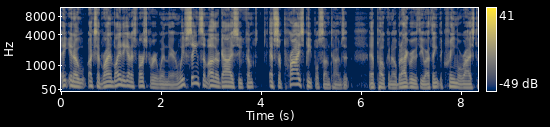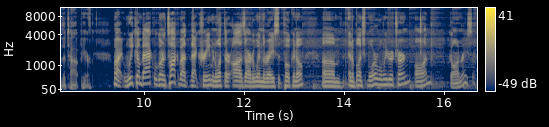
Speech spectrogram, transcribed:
you know, like I said, Ryan Blaney got his first career win there, and we've seen some other guys who come have surprised people sometimes at at Pocono. But I agree with you. I think the cream will rise to the top here. All right, when we come back, we're going to talk about that cream and what their odds are to win the race at Pocono, um, and a bunch more when we return on Gone Racing.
